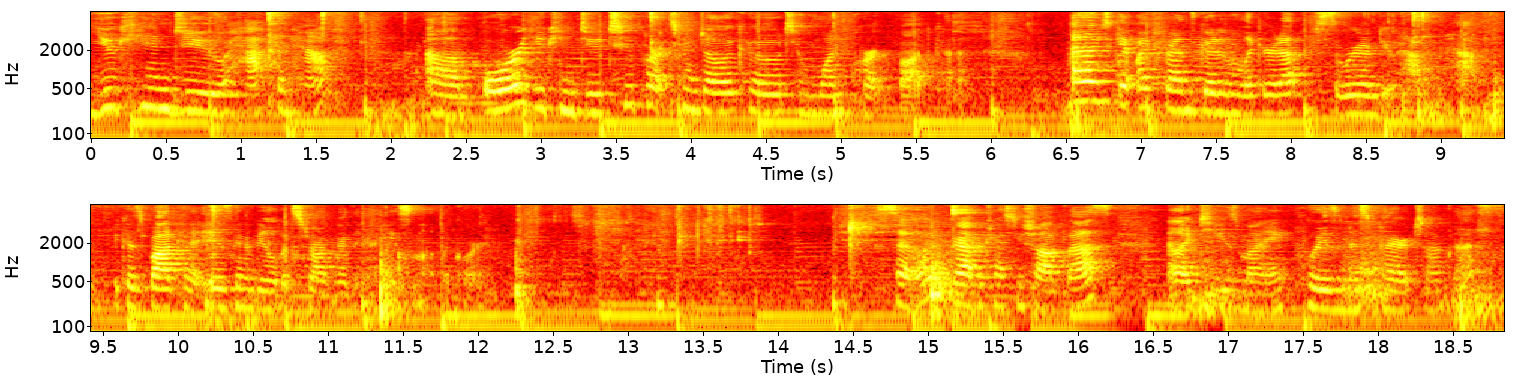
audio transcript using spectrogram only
You can do half and half, um, or you can do two parts Frangelico to one part vodka. I like to get my friends good and liquored up, so we're gonna do half and half, because vodka is gonna be a little bit stronger than your hazelnut liqueur. So, grab a trusty shot glass. I like to use my poisonous pirate shot glass.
